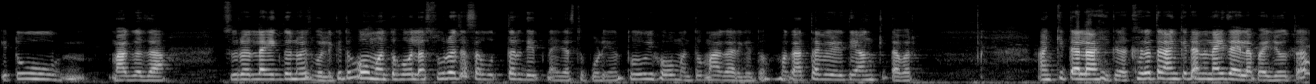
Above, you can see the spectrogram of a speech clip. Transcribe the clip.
की तू मागं जा. सूरजला एक दोन वेळेस बोलले की तो हो म्हणतो होला सूरज असं उत्तर देत नाही जास्त पुढे येऊन. तो हो म्हणतो माघार घेतो. मग आता वेळ येते अंकितावर. अंकिताला हे खरं तर अंकितानं नाही जायला पाहिजे होतं.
